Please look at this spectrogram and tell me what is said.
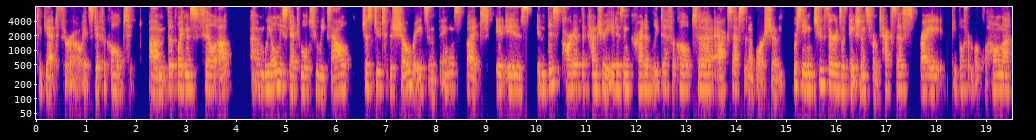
to get through. It's difficult. Um, the appointments fill up. Um, we only schedule two weeks out just due to the show rates and things. But it is in this part of the country, it is incredibly difficult to access an abortion. We're seeing two thirds of patients from Texas, right? People from Oklahoma.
